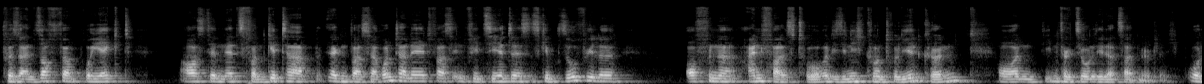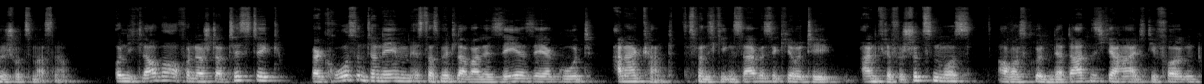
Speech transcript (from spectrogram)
für sein Softwareprojekt aus dem Netz von GitHub irgendwas herunterlädt, was infiziert ist. Es gibt so viele offene Einfallstore, die sie nicht kontrollieren können. Und die Infektion ist jederzeit möglich, ohne Schutzmaßnahmen. Und ich glaube auch von der Statistik, bei Großunternehmen ist das mittlerweile sehr, sehr gut anerkannt, dass man sich gegen Cybersecurity-Angriffe schützen muss, auch aus Gründen der Datensicherheit. Die Folgen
